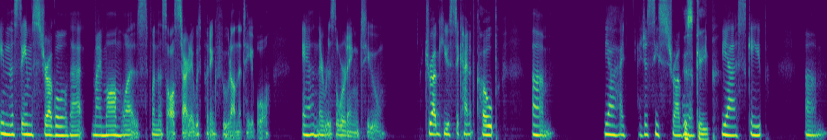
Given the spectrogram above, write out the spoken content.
in the same struggle that my mom was when this all started with putting food on the table. And they're resorting to drug use to kind of cope. Um, yeah, I, I just see struggle. Escape. yeah, escape. Um,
